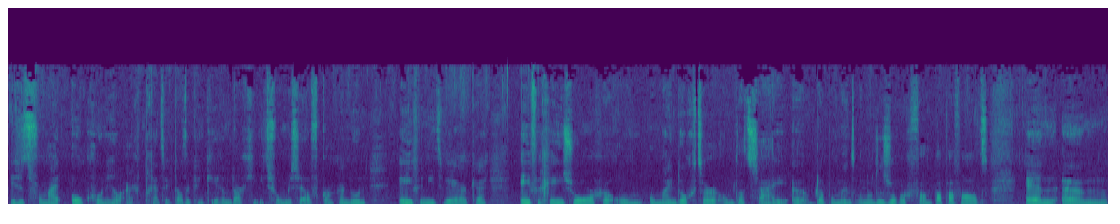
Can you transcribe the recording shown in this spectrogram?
is het voor mij ook gewoon heel erg prettig dat ik een keer een dagje iets voor mezelf kan gaan doen. Even niet werken even geen zorgen om, om mijn dochter, omdat zij uh, op dat moment onder de zorg van papa valt. En um,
